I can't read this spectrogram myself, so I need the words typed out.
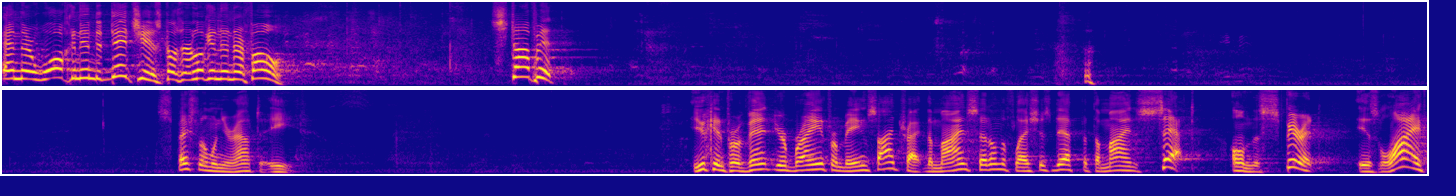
and they're walking into ditches because they're looking in their phone. Stop it. Especially when you're out to eat. You can prevent your brain from being sidetracked. The mind set on the flesh is death, but the mind set on the spirit is life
